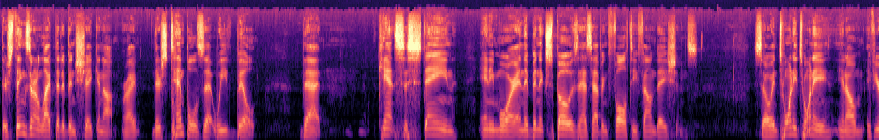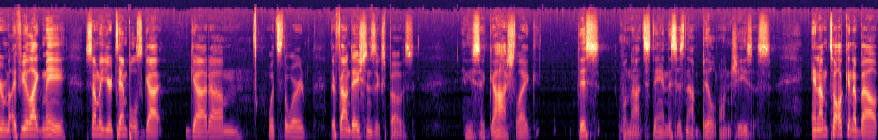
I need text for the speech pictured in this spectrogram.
there's things in our life that have been shaken up, right? There's temples that we've built that can't sustain anymore, and they've been exposed as having faulty foundations. So in 2020, you know, if you're if you're like me, some of your temples got got um, what's the word? Their foundations exposed, and you say, "Gosh, like this will not stand. This is not built on Jesus." And I'm talking about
